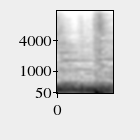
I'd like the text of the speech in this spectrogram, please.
Bye.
